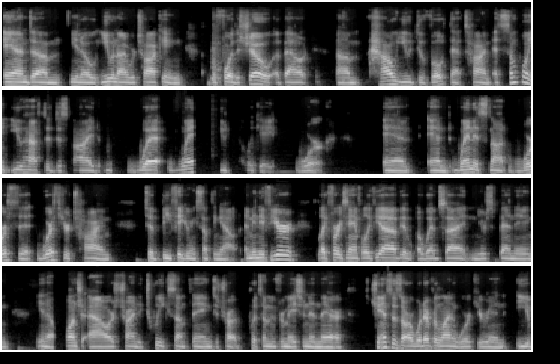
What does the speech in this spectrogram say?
and um, you know you and i were talking before the show about um, how you devote that time. At some point, you have to decide wh- when you delegate work and and when it's not worth it, worth your time to be figuring something out. I mean, if you're like, for example, if you have a website and you're spending you know a bunch of hours trying to tweak something to try put some information in there chances are whatever line of work you're in you,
